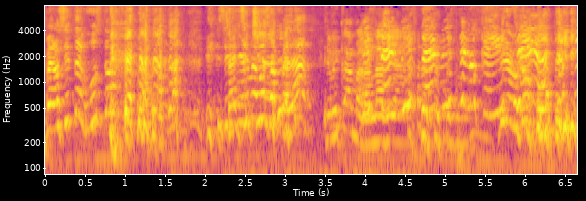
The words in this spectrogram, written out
Pero si te gusta. Y Sí, sí, me vas a pelar. Ese güey cámara, Nadia. ¿Viste? ¿Viste lo que Mira, hice?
